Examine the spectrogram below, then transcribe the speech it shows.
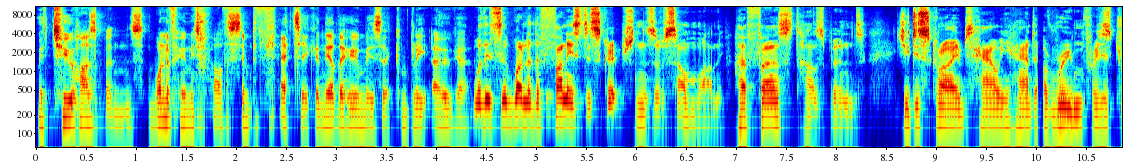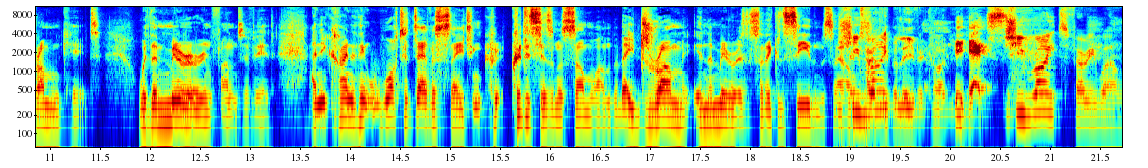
with two husbands, one of whom is rather sympathetic, and the other whom is a complete ogre. Well, this is one of the funniest descriptions of someone. Her first husband, she describes how he had a room for his drum kit with a mirror in front of it. And you kind of think, what a devastating cri- criticism of someone that they drum in the mirrors so they can see themselves. She totally write- believe it, can't you? yes. She writes very well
